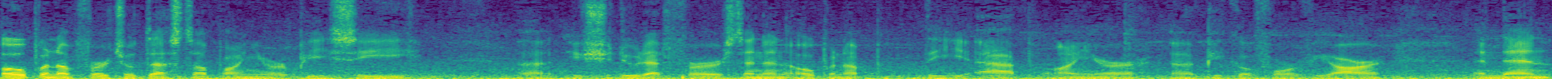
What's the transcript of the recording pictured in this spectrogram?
open up Virtual Desktop on your PC. Uh, you should do that first, and then open up the app on your uh, Pico 4 VR, and then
